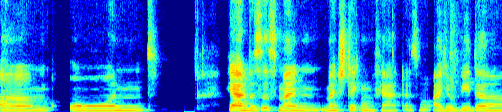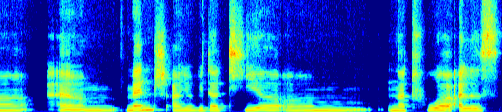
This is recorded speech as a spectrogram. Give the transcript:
ähm, und ja, und das ist mein, mein Steckenpferd. Also Ayurveda ähm, Mensch, Ayurveda Tier, ähm, Natur, alles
